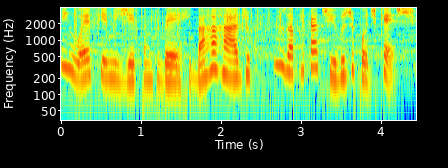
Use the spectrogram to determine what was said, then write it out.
em ufmg.br barra rádio e nos aplicativos de podcast.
